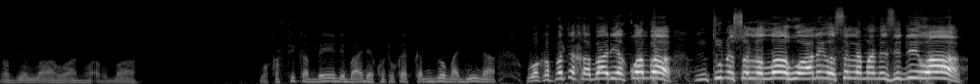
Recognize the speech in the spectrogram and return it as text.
Radiallahu anhu waardah wakafika mbele baada ya kutoka katika mji wa madina wakapata habari ya kwamba mtume salllahu alaihi wasallam amezidiwa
